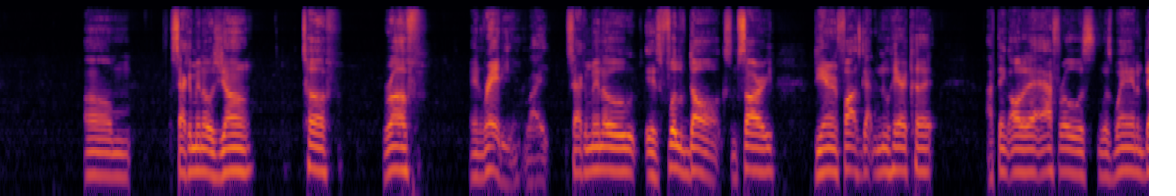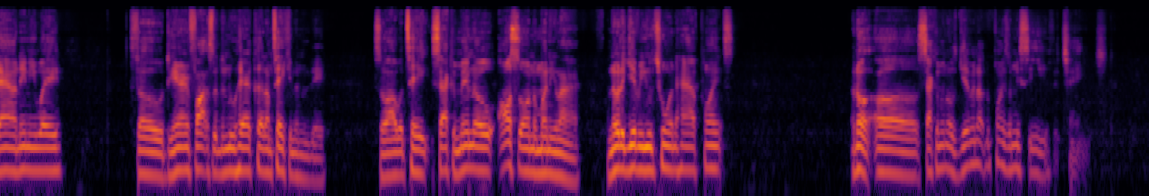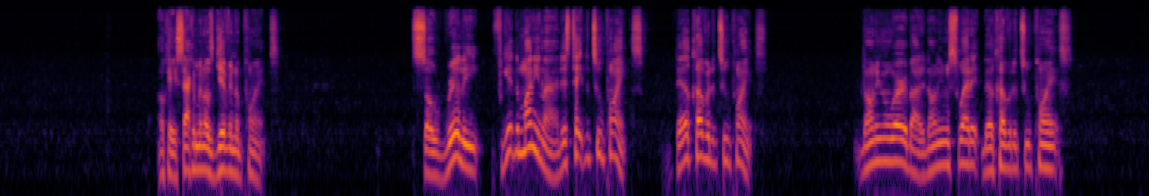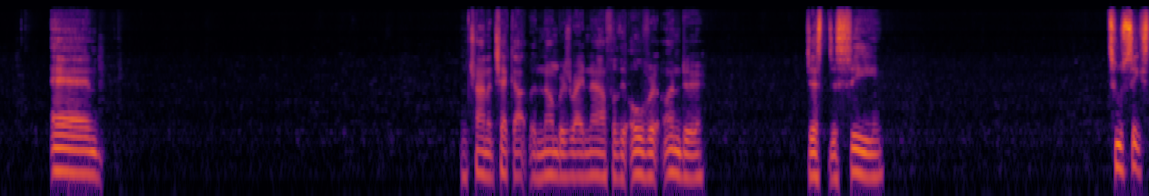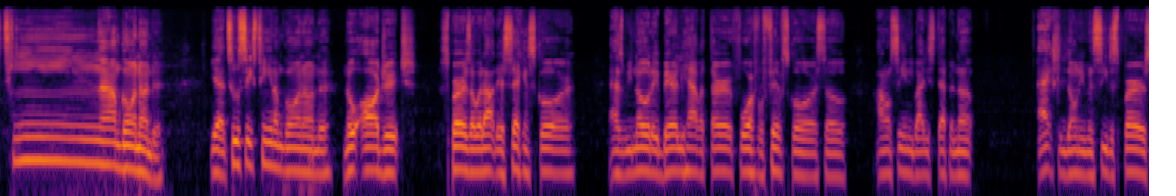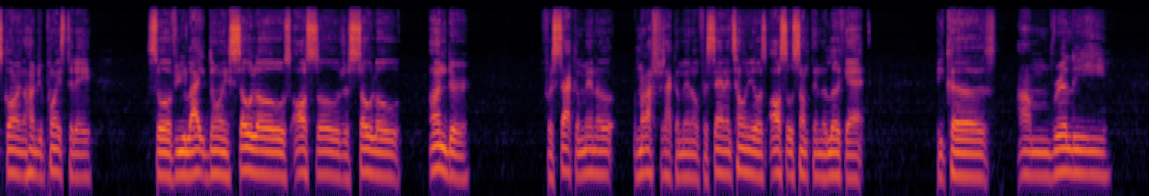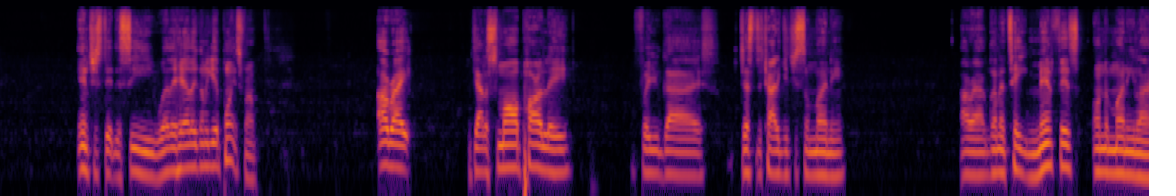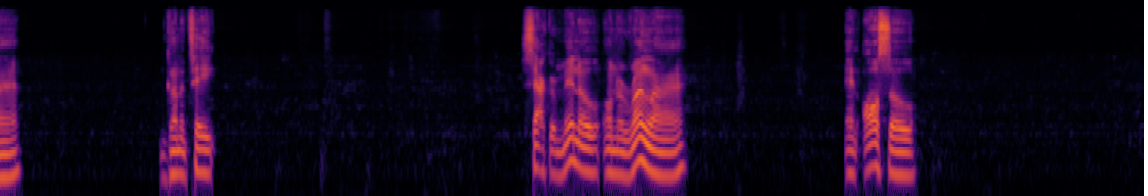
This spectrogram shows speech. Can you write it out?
Um, Sacramento is young, tough, rough, and ready. Like Sacramento is full of dogs. I'm sorry. De'Aaron Fox got the new haircut. I think all of that afro was was weighing him down anyway. So De'Aaron Fox with the new haircut, I'm taking him today. So I would take Sacramento also on the money line. I know they're giving you two and a half points. No, uh Sacramento's giving up the points. Let me see if it changed. Okay, Sacramento's giving the points. So really, forget the money line. Just take the two points. They'll cover the two points. Don't even worry about it. Don't even sweat it. They'll cover the two points. And I'm trying to check out the numbers right now for the over under just to see. 216. Nah, I'm going under. Yeah, 216. I'm going under. No Aldridge. Spurs are without their second score. As we know, they barely have a third, fourth, or fifth score. So I don't see anybody stepping up. I actually don't even see the Spurs scoring 100 points today. So if you like doing solos, also the solo under for Sacramento, not for Sacramento, for San Antonio is also something to look at because I'm really interested to see where the hell they're going to get points from. All right. Got a small parlay for you guys just to try to get you some money. All right, I'm gonna take Memphis on the money line. Gonna take Sacramento on the run line. And also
